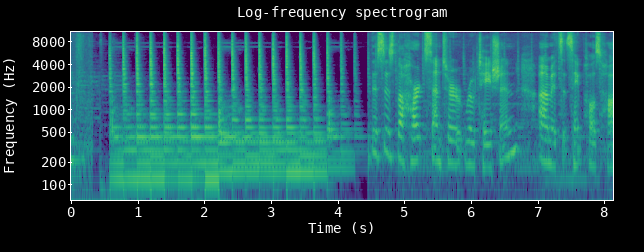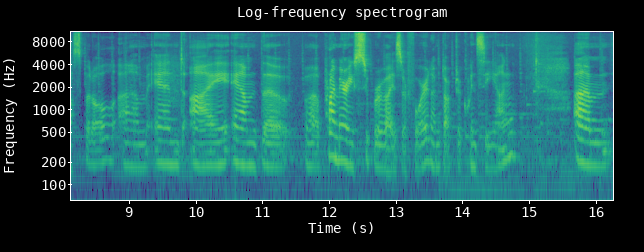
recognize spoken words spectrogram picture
Mm -hmm. This is the Heart Center rotation. Um, it's at St. Paul's Hospital, um, and I am the uh, primary supervisor for it. I'm Dr. Quincy Young. Um,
